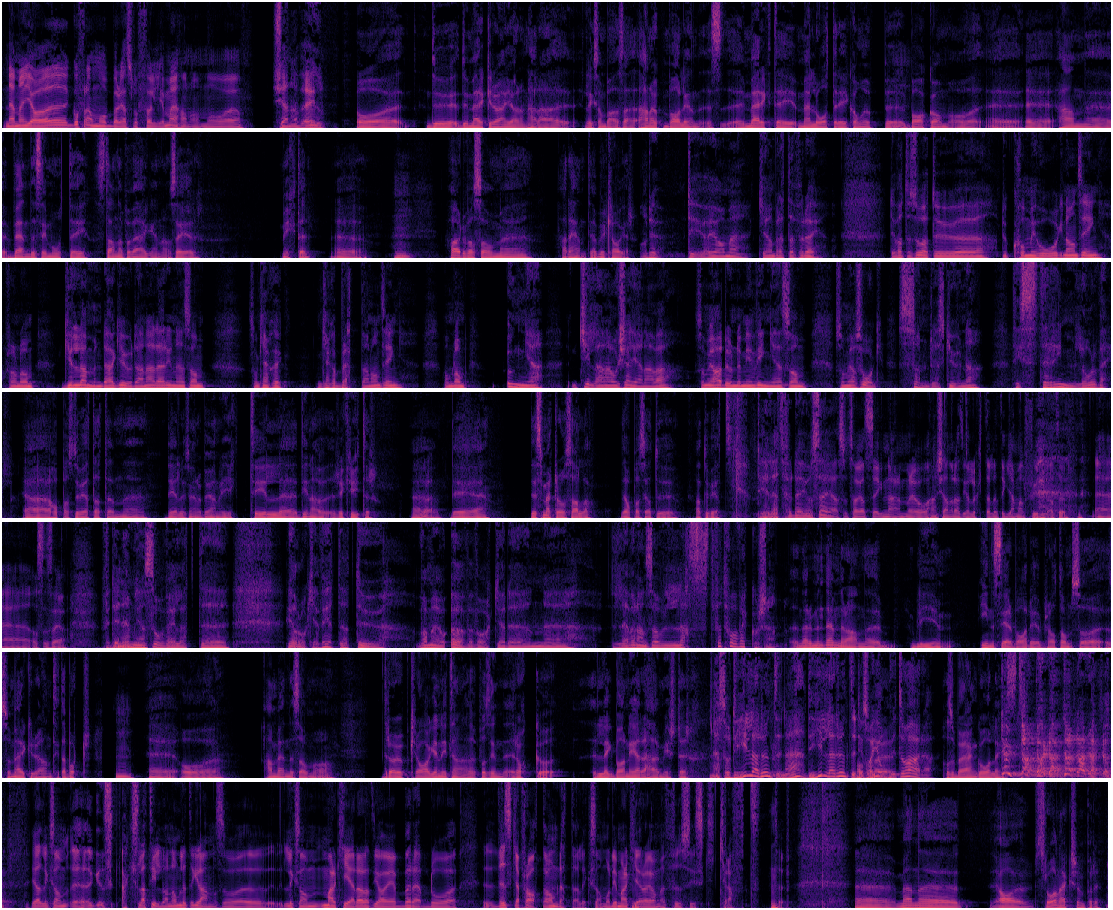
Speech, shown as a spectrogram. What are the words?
Nej men jag eh, går fram och börjar slå följe med honom och... eh, Tjena Vail. Och du, du märker hur han gör den här, liksom bara här, han har uppenbarligen s- märkt dig men låter dig komma upp eh, bakom och eh, eh, han eh, vänder sig mot dig, stannar på vägen och säger Michter, eh, Mm. hörde vad som eh, hade hänt, jag beklagar. Och du, det gör jag med, kan jag berätta för dig. Det var inte så att du, eh, du kom ihåg någonting från de glömda gudarna där inne som, som kanske, kanske berättar någonting om de unga killarna och tjejerna va? Som jag hade under min vinge som, som jag såg sönderskurna till strimlor väl. Jag hoppas du vet att en eh, del av dina böner gick till eh, dina rekryter. Eh, Bra. det, det smärtar oss alla, det hoppas jag att du, att du vet. Det är lätt för dig att säga, så tar jag ett steg närmare och han känner att jag luktar lite gammal fylla typ. eh, och så säger jag, för det är nämligen så väl att eh, jag råkar veta att du var med och övervakade en eh, leverans av last för två veckor sedan. När du nämner han eh, blir, inser vad det är du pratar om så, så märker du att han tittar bort. Mm. Eh, och han vänder sig om och drar upp kragen lite på sin rock och lägg bara ner det här Mister. Alltså det gillar du inte, nej det gillar du inte, det var bara- jobbigt att höra. Och så börjar han gå längs. Jag liksom eh, axlar till honom lite grann så eh, liksom markerar att jag är beredd och eh, vi ska prata om detta liksom. Och det markerar jag med fysisk kraft. Typ. Eh, men eh, ja, slå en action på det.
